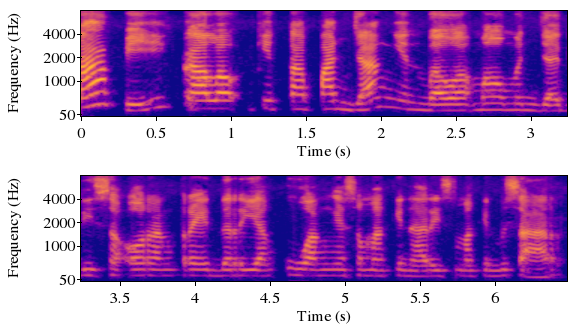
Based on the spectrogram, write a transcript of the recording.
Tapi kalau kita panjangin bahwa mau menjadi seorang trader yang uangnya semakin hari semakin besar,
